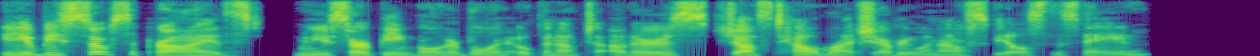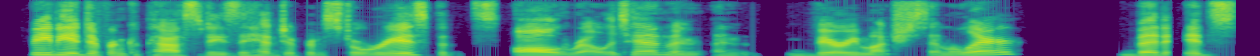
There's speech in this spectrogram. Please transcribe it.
You'd be so surprised when you start being vulnerable and open up to others just how much everyone else feels the same. Maybe in different capacities, they have different stories, but it's all relative and, and very much similar. But it's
